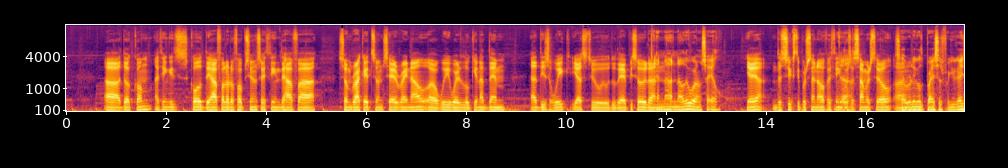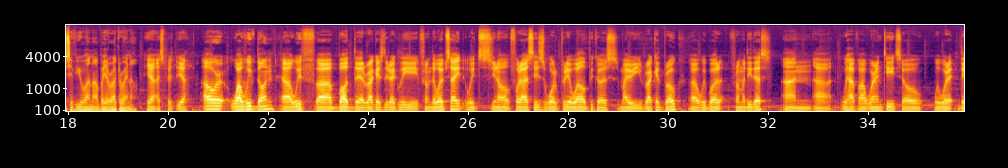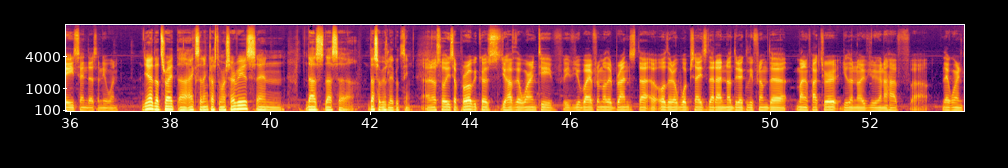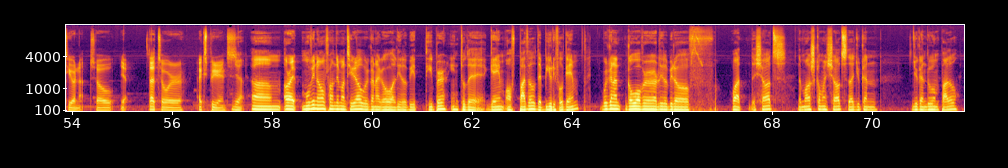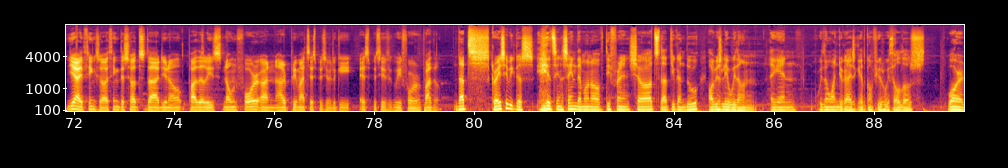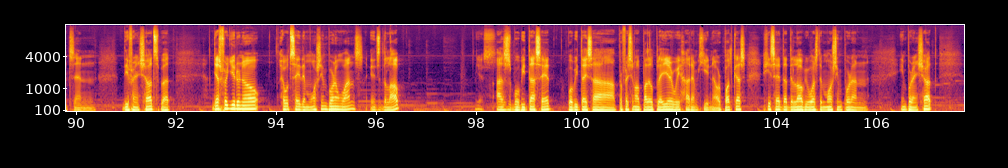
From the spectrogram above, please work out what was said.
uh, I think it's called. They have a lot of options. I think they have uh, some rackets on sale right now. Uh, we were looking at them uh, this week just to do the episode and, And now, now they were on sale. yeah yeah the 60% off I think was a summer sale So really good prices for you guys if you wanna buy a racket right now. Yeah, yeah. Our what we've done, uh, we've uh, bought the rackets directly from the website, which you know for us is worked pretty well because my racket broke. Uh, we bought from Adidas, and uh, we have a warranty, so we were they send us a new one. Yeah, that's right. Uh, excellent customer service, and that's that's uh, that's obviously a good thing. And also, it's a pro because you have the warranty. If, if you buy from other brands that uh, other websites that are not directly from the manufacturer, you don't know if you're gonna have uh, the warranty or not. So yeah, that's our experience. Yeah. Um. All right. Moving on from the material, we're gonna go a little bit deeper into the game of padel, the beautiful game. We're gonna go over a little bit of what the shots, the most common shots that you can you can do on padel. Yeah, I think so. I think the shots that you know padel is known for and are pretty much specifically specifically for padel. That's crazy because it's insane the amount of different shots that you can do. Obviously, we don't again we don't want you guys to get confused with all those words and different shots, but just for you to know, I would say the most important ones is the lob. Yes. As Bobita said, Bobita is a professional padel player. We had him here in our podcast. He said that the lob was the most important important shot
